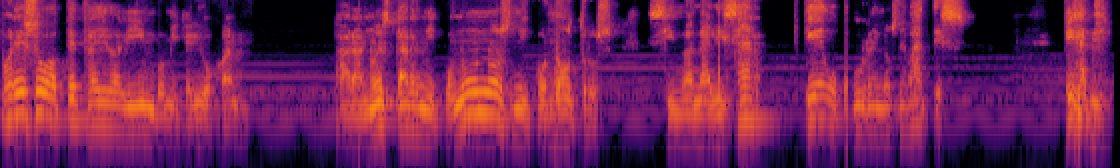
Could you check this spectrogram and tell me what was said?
Por eso te he traído al limbo, mi querido Juan, para no estar ni con unos ni con otros, sino analizar qué ocurre en los debates. Fíjate,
